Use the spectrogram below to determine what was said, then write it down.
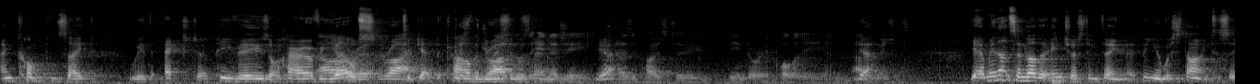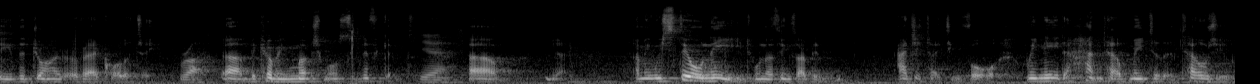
and compensate with extra PVs or however Oh, else right. to get the carbon the driver emissions was down. energy Yeah. as opposed to the indoor air quality and other Yeah. measures. Yeah, I mean, that's another interesting thing that you know, we're starting to see the driver of air quality Right. uh, becoming much more significant. Yeah. Um, you know, I mean, we still need one of the things I've been agitating for. We need a handheld meter that tells you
